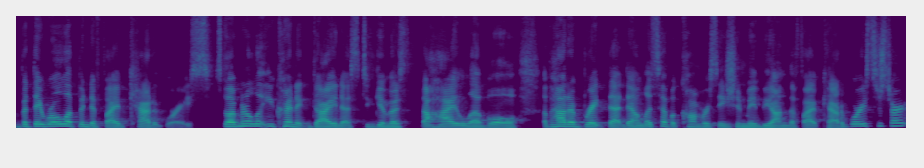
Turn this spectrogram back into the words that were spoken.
but they roll up into five categories. So I'm gonna let you kind of guide us to give us the high level of how to break that down. Let's have a conversation maybe on the five categories to start.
